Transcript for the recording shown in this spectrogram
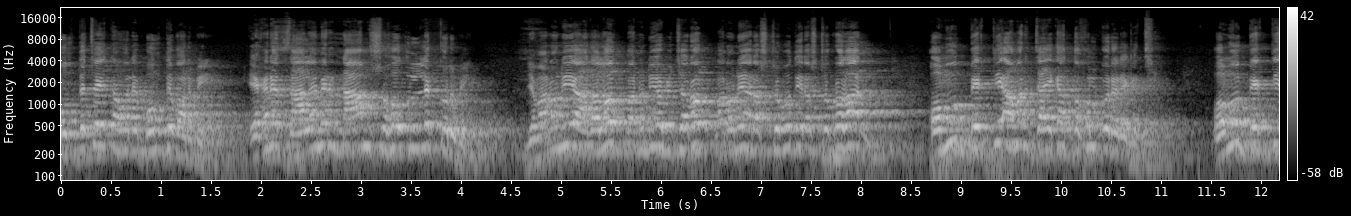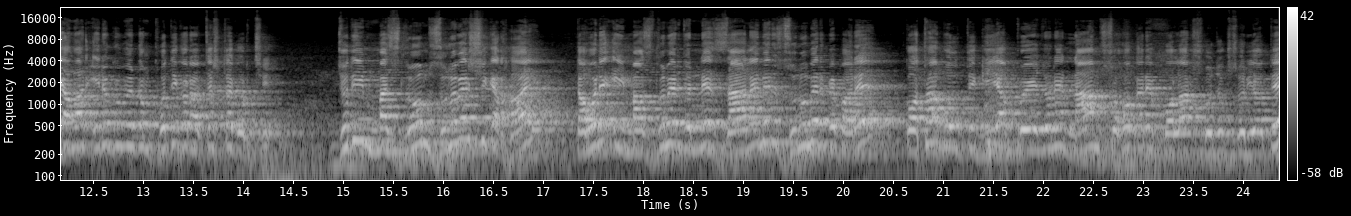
বলতে চাই তাহলে বলতে পারবে। এখানে জালেমের নাম সহ উল্লেখ করবে। যে মাননীয় আদালত, মাননীয় বিচারক, মাননীয় রাষ্ট্রপতি, রাষ্ট্রপ্রধান, অমুক ব্যক্তি আমার জায়গা দখল করে রেখেছে। অমুক ব্যক্তি আমার এরকম এরকম ক্ষতি করার চেষ্টা করছে। যদি মাজলুম জুলুমের শিকার হয়, তাহলে এই মাজলুমের জন্য জালেমের জুলুমের ব্যাপারে কথা বলতে গিয়া প্রয়োজনে নাম সহকারে বলার সুযোগ শরীয়তে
